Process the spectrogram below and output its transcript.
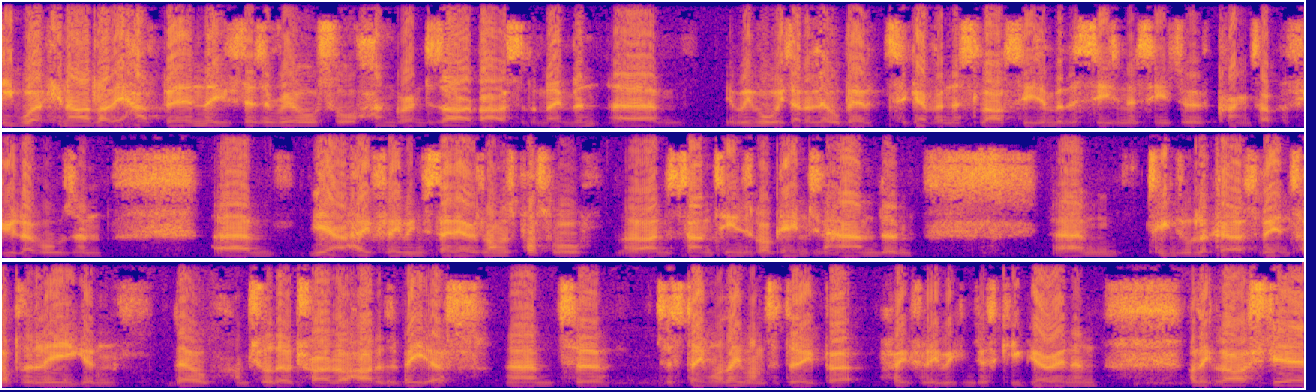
keep working hard like they have been, there's a real sort of hunger and desire about us at the moment. Um, we've always had a little bit of togetherness last season, but this season it seems to have cranked up a few levels. And um, yeah, hopefully we can stay there as long as possible. I understand teams have got games in hand and um, teams will look at us being top of the league, and they'll I'm sure they'll try a lot harder to beat us um, to sustain what they want to do. But hopefully, we can just keep going. And I think last year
